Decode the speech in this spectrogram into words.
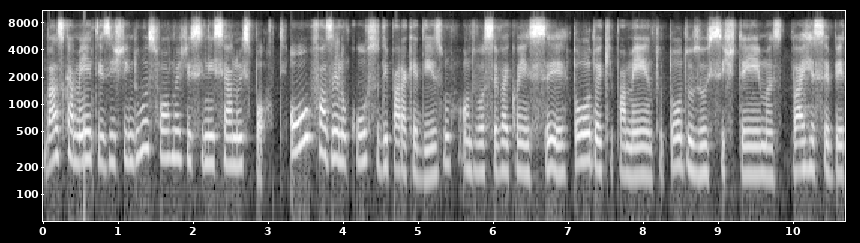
Basicamente, existem duas formas de se iniciar no esporte. Ou fazendo curso de paraquedismo, onde você vai conhecer todo o equipamento, todos os sistemas, vai receber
